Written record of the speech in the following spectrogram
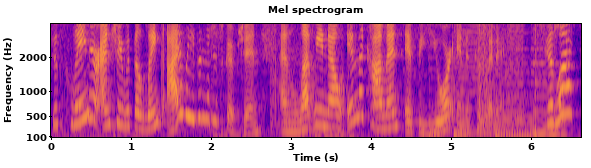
Just claim your entry with the link I leave in the description and let me know in the comments if you're in it to win it. Good luck!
